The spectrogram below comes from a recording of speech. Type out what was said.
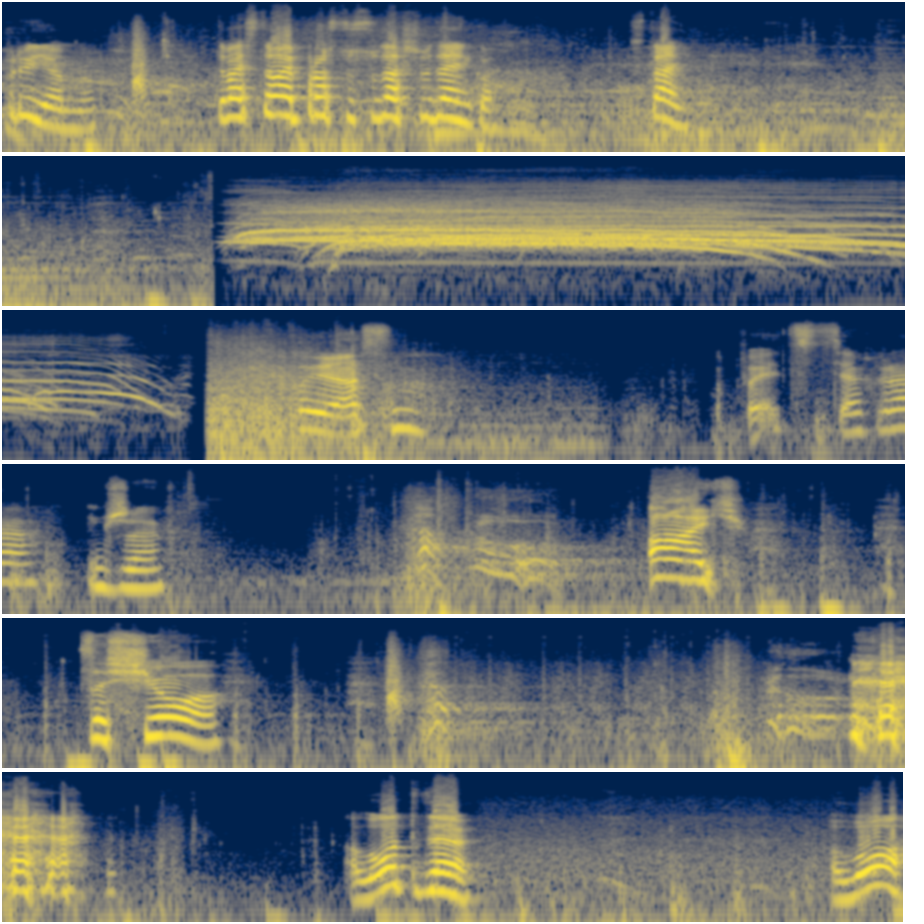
Приємно. Давай, вставай просто сюди швиденько. Встань. Ну ясно. Капець, ця гра вже. Ай! За що? Алло, ти де? Алло,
